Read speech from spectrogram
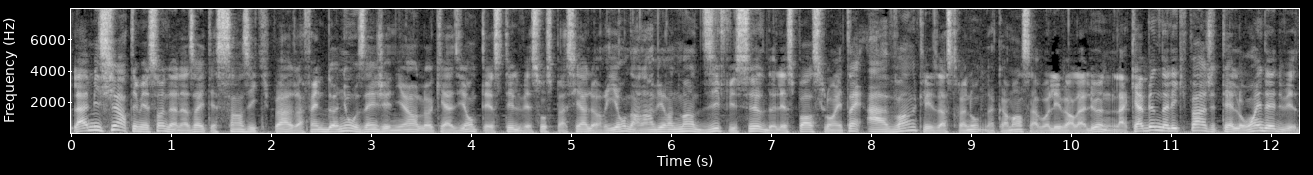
La mission Artemis 1 de la NASA était sans équipage afin de donner aux ingénieurs l'occasion de tester le vaisseau spatial Orion dans l'environnement difficile de l'espace lointain avant que les astronautes ne commencent à voler vers la Lune. La cabine de l'équipage était loin d'être vide.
